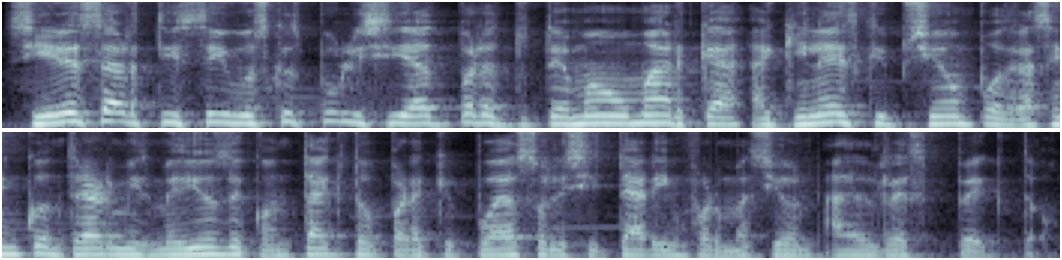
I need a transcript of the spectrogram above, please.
Si eres artista y buscas publicidad para tu tema o marca, aquí en la descripción podrás encontrar mis medios de contacto para que puedas solicitar información al respecto.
